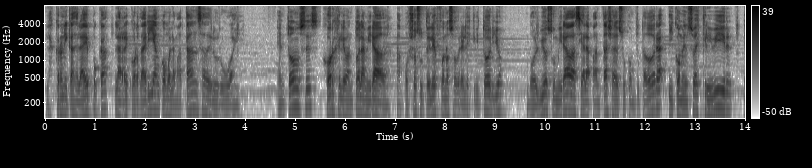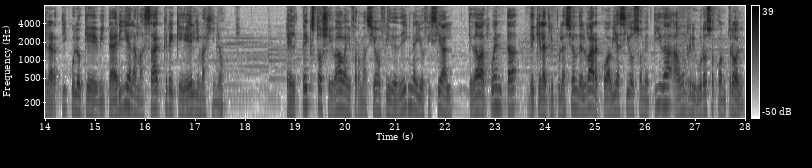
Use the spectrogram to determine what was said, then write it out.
Las crónicas de la época la recordarían como la matanza del Uruguay. Entonces Jorge levantó la mirada, apoyó su teléfono sobre el escritorio, volvió su mirada hacia la pantalla de su computadora y comenzó a escribir el artículo que evitaría la masacre que él imaginó. El texto llevaba información fidedigna y oficial que daba cuenta de que la tripulación del barco había sido sometida a un riguroso control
